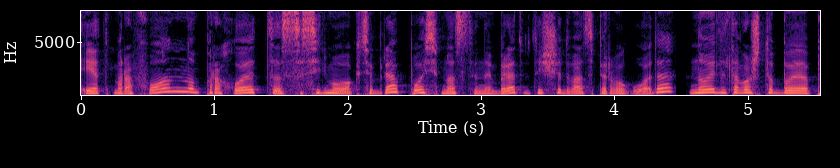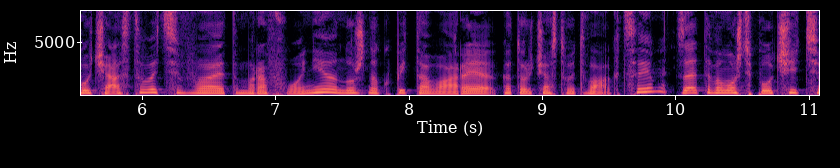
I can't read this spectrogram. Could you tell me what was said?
и этот марафон проходит с 7 октября по 17 ноября 2021 года. Но и для того, чтобы поучаствовать в этом марафоне, нужно купить товары, которые участвуют в акции. За это вы можете получить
